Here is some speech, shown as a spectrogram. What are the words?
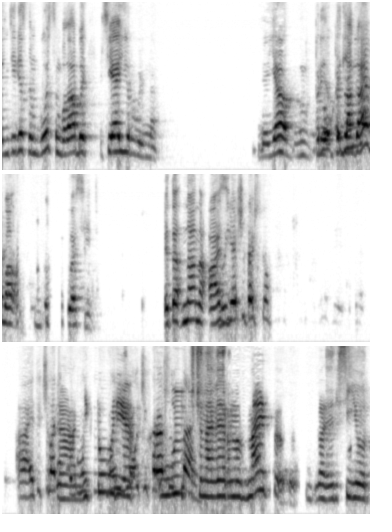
интересным гостем была бы Сия Ярульна. Я ну, предлагаю вам пригласить. Это Нана Азия. Ну, я считаю, что а это человек, да, мы, Виктория мы очень хорошо лучше, знаем. наверное, знает да, Сию,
